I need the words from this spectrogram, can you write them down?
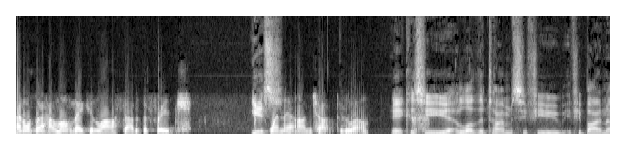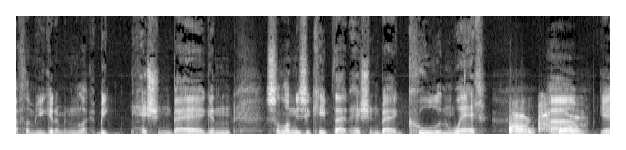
And also how long they can last out of the fridge Yes. when they're unshucked as well. Yeah, because a lot of the times, if you if you buy enough of them, you get them in like a big Hessian bag, and so long as you keep that Hessian bag cool and wet, Damp. yeah. um, yeah,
